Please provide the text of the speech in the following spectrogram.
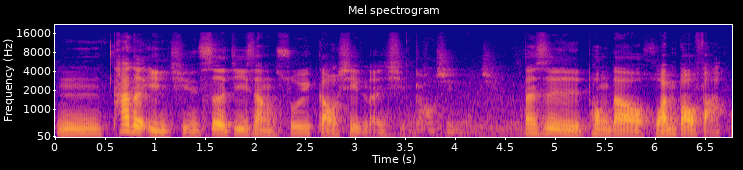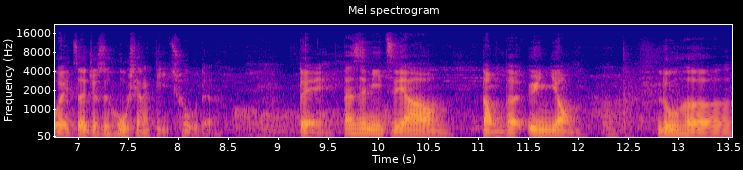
嗯，它的引擎设计上属于高性能型，高性能型的。但是碰到环保法规，这就是互相抵触的。对，但是你只要懂得运用，如何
